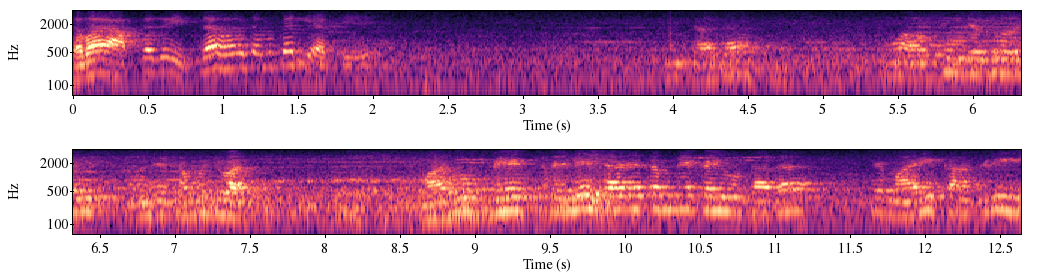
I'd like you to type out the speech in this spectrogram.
તમારે આપણે જો ઈચ્છા હોય તો અમે કરી આપીએ. દાદા હું આવતું જતો રહીશ મને સમજવાથી મારું મેં ત્યારે તમને કહ્યું દાદા કે મારી કાંકડી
